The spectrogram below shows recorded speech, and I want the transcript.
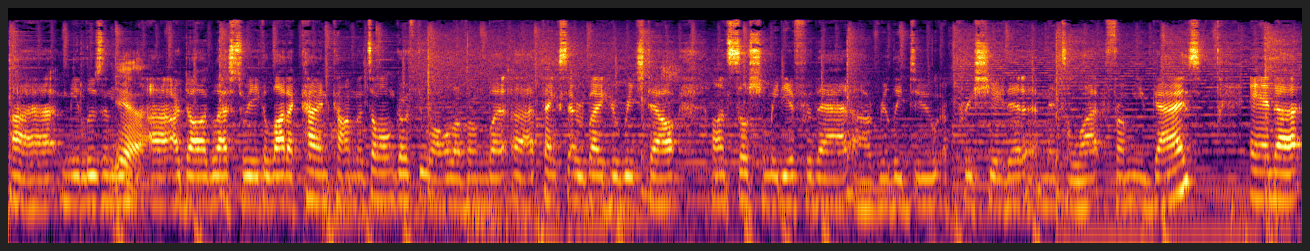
uh, me losing Yeah. uh, our dog last week. A lot of kind comments. I won't go through all of them, but uh, thanks to everybody who reached out on social media for that. Uh, really do appreciate it. It meant a lot from you guys. And uh,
